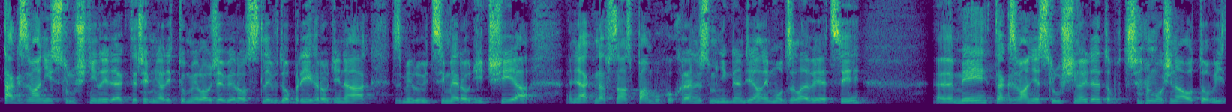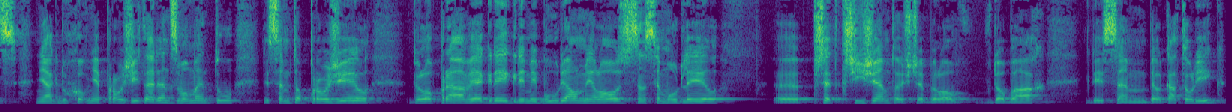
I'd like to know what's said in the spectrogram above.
takzvaní slušní lidé, kteří měli tu milo, že vyrostli v dobrých rodinách s milujícími rodiči a, nějak nás pán Bůh ochránil, jsme nikdy nedělali moc zlé věci, e, my, takzvaně slušní lidé, to potřebujeme možná o to víc nějak duchovně prožít. A jeden z momentů, kdy jsem to prožil, bylo právě, kdy, kdy mi Bůh dal milost, že jsem se modlil e, před křížem, to ještě bylo v dobách, kdy jsem byl katolík,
